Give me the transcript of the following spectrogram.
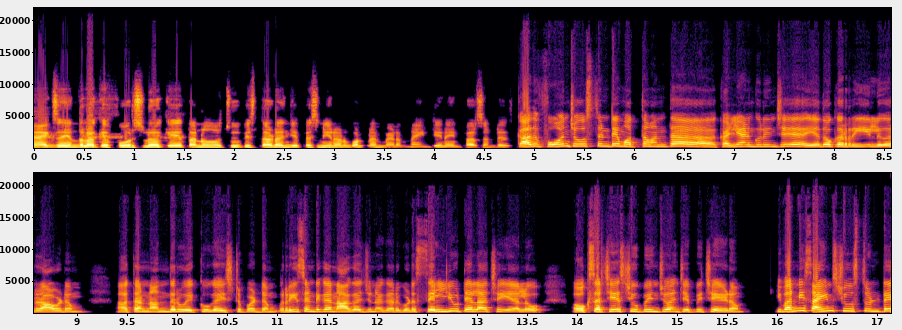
మాక్సిమం ఇందులోకి ఫోర్స్లోకి తను చూపిస్తాడు అని చెప్పేసి నేను అనుకుంటున్నాను మేడం. Ninety nine percentage. కాదు ఫోన్ చూస్తుంటే మొత్తం అంతా కళ్యాణ్ గురించే ఏదో ఒక రీల్ రావడం తను అందరూ ఎక్కువగా ఇష్టపడడం రీసెంట్గా నాగార్జున గారు కూడా సెల్యూట్ ఎలా చేయాలో ఒకసారి చేసి చూపించు అని చెప్పి చేయడం ఇవన్నీ సైన్స్ చూస్తుంటే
